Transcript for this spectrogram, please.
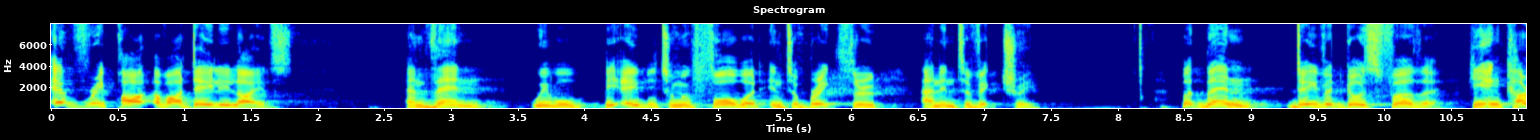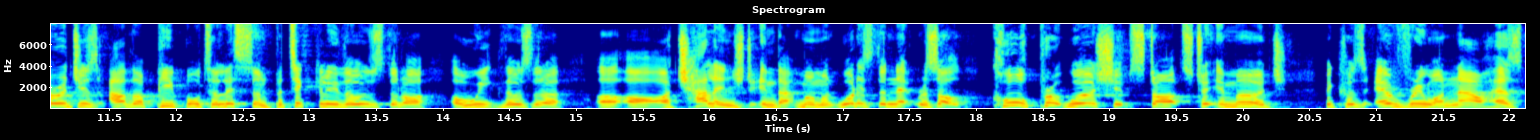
every part of our daily lives. And then we will be able to move forward into breakthrough and into victory. But then David goes further. He encourages other people to listen, particularly those that are, weak, those that are, are, are challenged in that moment. What is the net result? Corporate worship starts to emerge because everyone now has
